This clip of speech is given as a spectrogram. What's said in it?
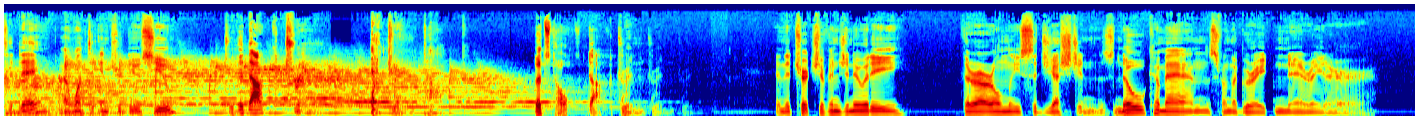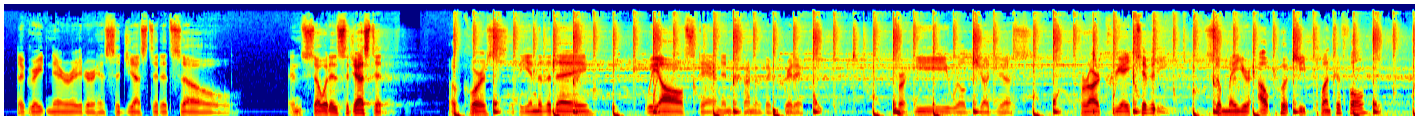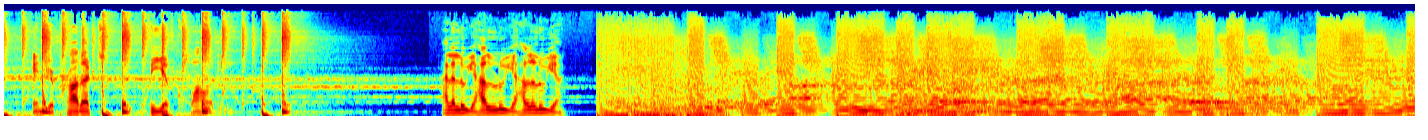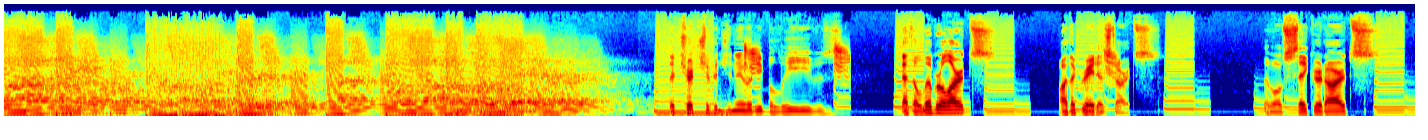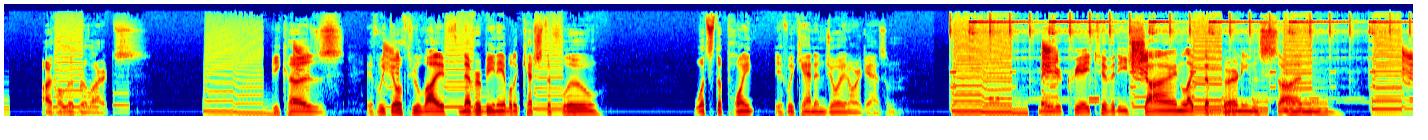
Today, I want to introduce you to the doctrine. Doctrine. Let's talk doctrine. In the Church of Ingenuity, there are only suggestions, no commands from the great narrator. The great narrator has suggested it so, and so it is suggested. Of course, at the end of the day, we all stand in front of the critic for he will judge us for our creativity. So may your output be plentiful and your product be of quality. Hallelujah, hallelujah, hallelujah. The Church of Ingenuity believes that the liberal arts are the greatest arts. The most sacred arts are the liberal arts. Because if we go through life never being able to catch the flu, what's the point if we can't enjoy an orgasm? May your creativity shine like the burning sun.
